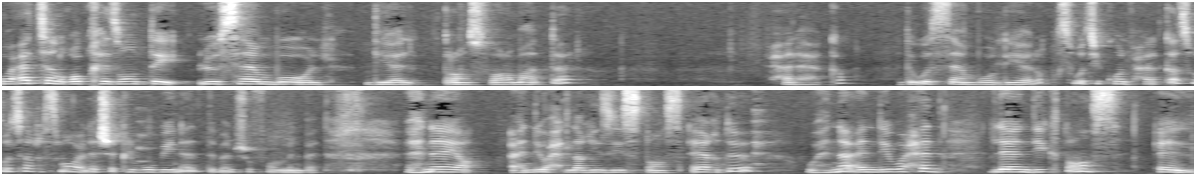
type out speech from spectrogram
وعاد تنغوبريزونتي le symbole ديال transformateur بحال هكا هذا هو ال symbole ديالو soit تيكون بحال هكا soit تنرسموه على شكل بوبينات دابا نشوفوه من بعد هنايا عندي واحد la résistance R 2 وهنا عندي واحد l'inductance L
